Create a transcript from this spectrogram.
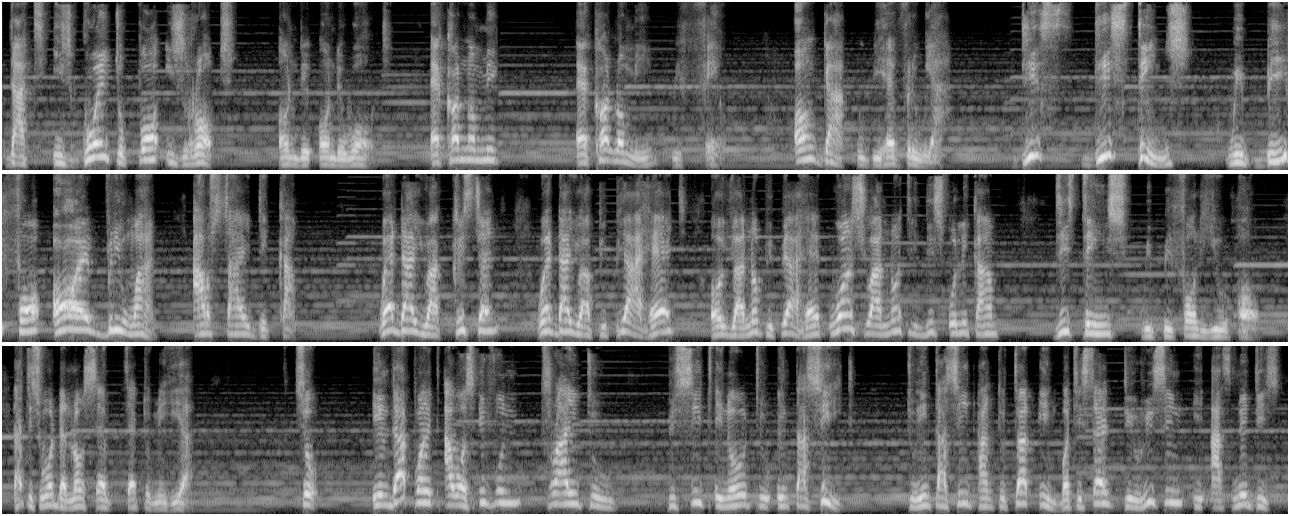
that is going to pour his wrath on the on the world. Economic economy will fail. Hunger will be everywhere. These these things will be for everyone outside the camp. Whether you are Christian, whether you are prepared ahead or you are not prepared ahead, once you are not in this holy camp, these things will befall you all. That is what the Lord said, said to me here. So, in that point, I was even trying to beseech, you know, to intercede, to intercede and to tell him. But he said the reason he has made this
